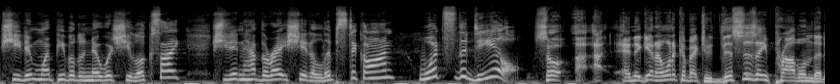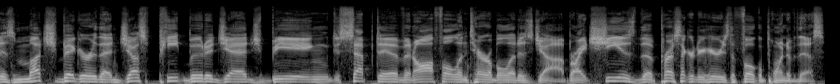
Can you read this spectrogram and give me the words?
She didn't want people to know what she looks like. She didn't have the right shade of lipstick on. What's the deal? So, I- and again, I want to come back to this is a problem that is much bigger than just Pete Buttigieg being deceptive and awful and terrible at his job, right? She is the press secretary here, is the focal point of this.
